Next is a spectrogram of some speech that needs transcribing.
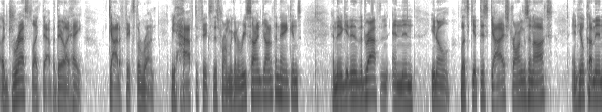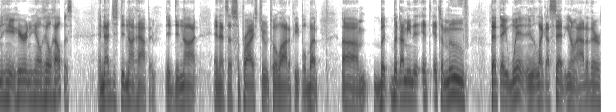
addressed like that. But they're like, hey, got to fix the run. We have to fix this run. We're going to re-sign Jonathan Hankins, and then get into the draft, and, and then you know, let's get this guy strong as an ox, and he'll come in here and he'll he'll help us. And that just did not happen. It did not, and that's a surprise to to a lot of people. But Um, but but I mean, it, it, it's a move that they went and like I said, you know, out of their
